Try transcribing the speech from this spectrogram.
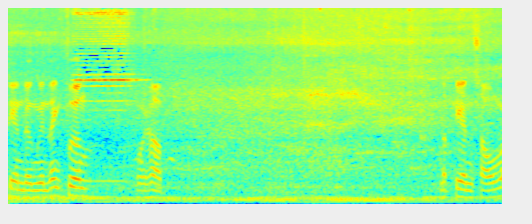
tiền đường Nguyễn Danh Phương hội hợp mặt tiền 6 m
